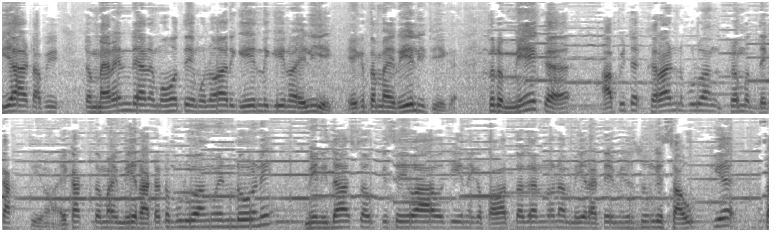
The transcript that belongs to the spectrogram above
ගියාට අපිට මැරෙන්න යන මොහොතේ මොනවා හරි ගේන්න කියනවා එළියේ. ඒක තමයි රියැලිටි එක. ඒතකොට මේක අපිට කරන්න පුළුවන් ක්‍රම දෙකක් තියෙනවා. එකක් තමයි මේ රටට පුළුවන් වෙන්න ඕනේ මේ නිදහස් සෞඛ්‍ය සේවාව කියන එක පවත්වා ගන්න ඕන මේ රටේ මිනිසුන්ගේ සෞඛ්‍ය සහ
